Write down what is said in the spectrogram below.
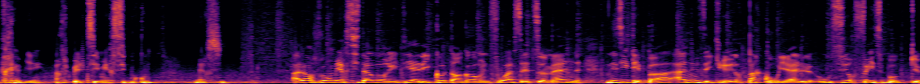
Très bien. Marc Pelletier, merci beaucoup. Merci. Alors, je vous remercie d'avoir été à l'écoute encore une fois cette semaine. N'hésitez pas à nous écrire par courriel ou sur Facebook.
